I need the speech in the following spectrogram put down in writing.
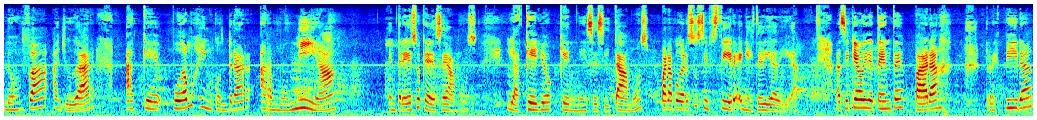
nos va a ayudar a que podamos encontrar armonía entre eso que deseamos y aquello que necesitamos para poder subsistir en este día a día. Así que hoy detente, para, respira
